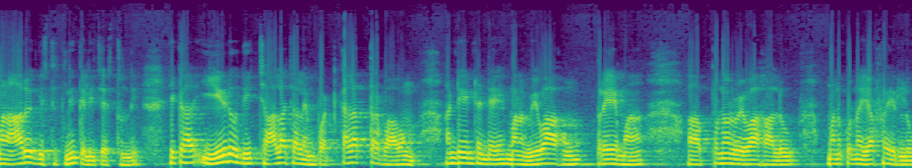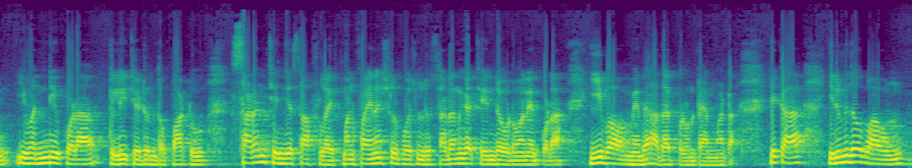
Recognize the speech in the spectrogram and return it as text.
మన ఆరోగ్య స్థితిని తెలియజేస్తుంది ఇక ఏడోది చాలా చాలా ఇంపార్టెంట్ కలత్ర భావం. అంటే ఏంటంటే మన వివాహం ప్రేమ పునర్వివాహాలు మనకున్న ఎఫ్ఐఆర్లు ఇవన్నీ కూడా తెలియచేయడంతో పాటు సడన్ చేంజెస్ ఆఫ్ లైఫ్ మన ఫైనాన్షియల్ పొజిషన్లు సడన్గా చేంజ్ అవ్వడం అనేది కూడా ఈ భావం మీద ఆధారపడి ఉంటాయన్నమాట. ఇక ఎనిమిదో భావం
